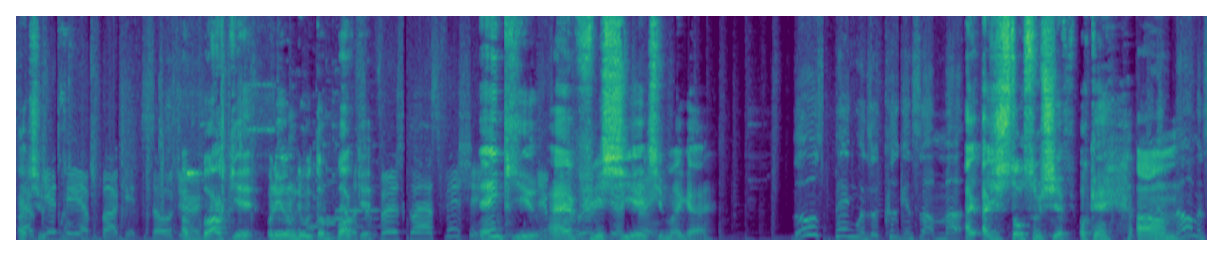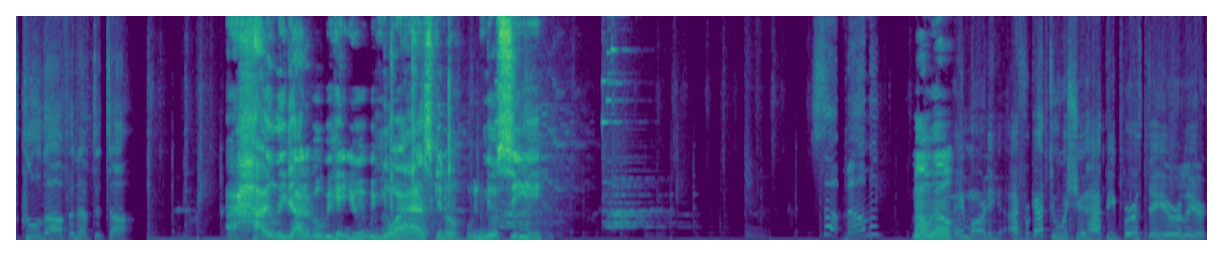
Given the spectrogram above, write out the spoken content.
Got you. get me a bucket, soldier. A bucket? What are you gonna do with the bucket? first-class fishing. Thank you. You I appreciate you, my guy. Those penguins are cooking something up. I, I just stole some shit. Okay. Um, Melman's cooled off enough to talk. I highly doubt it, but we can you we can go ask. You know, we can go see. Sup, Melman? Mel Mel. Hey, Marty, I forgot to wish you happy birthday earlier.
